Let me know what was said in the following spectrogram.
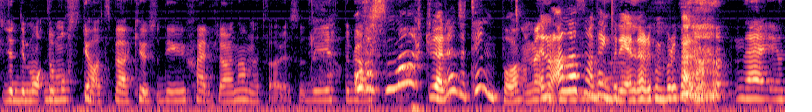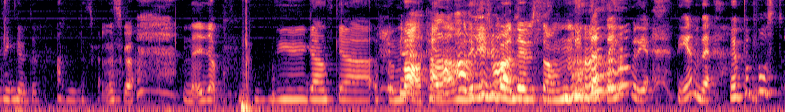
Ja, det må, de måste ju ha ett spökhus och det är ju självklara namnet för det så det är jättebra. Åh vad smart du är, det har jag inte tänkt på. Men- är det någon annan som har tänkt på det eller har du kommit på det själv? Nej, jag tänkte typ alla ska jag skojar. Nej, jag, det är ju ganska uppenbart Hanna, men det kanske bara du som... inte har tänkt på det. Det är det. Men på post,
